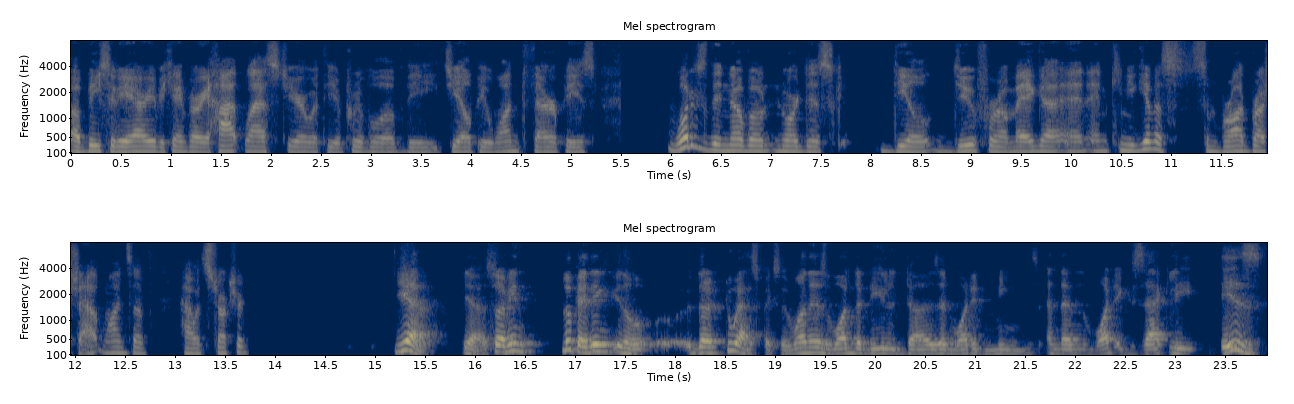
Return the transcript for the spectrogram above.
obesity area became very hot last year with the approval of the GLP-1 therapies. What is the Novo Nordisk deal do for Omega? And, and can you give us some broad brush outlines of how it's structured? Yeah, yeah. So, I mean, look, I think, you know, there are two aspects. One is what the deal does and what it means, and then what exactly is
